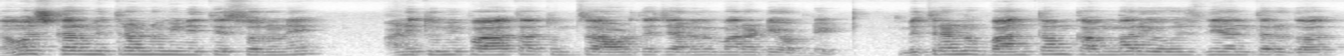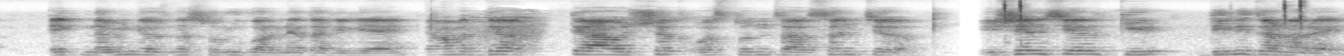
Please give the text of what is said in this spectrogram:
नमस्कार मित्रांनो मी नितेश सोनवणे आणि तुम्ही पाहता तुमचं आवडतं चॅनल मराठी अपडेट मित्रांनो बांधकाम कामगार योजनेअंतर्गत एक नवीन योजना सुरू करण्यात आलेली आहे. त्यामध्ये अत्यावश्यक वस्तूंचा संच इसेन्शियल किट दिली जाणार आहे.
